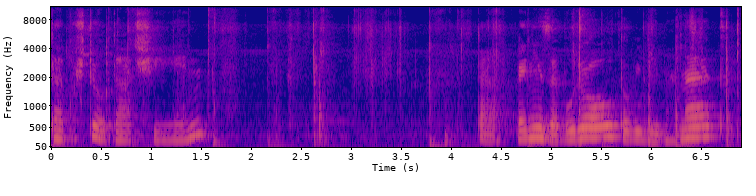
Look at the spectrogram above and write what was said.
Tak už to otáčím. Tak, peníze budou, to vidím hned.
